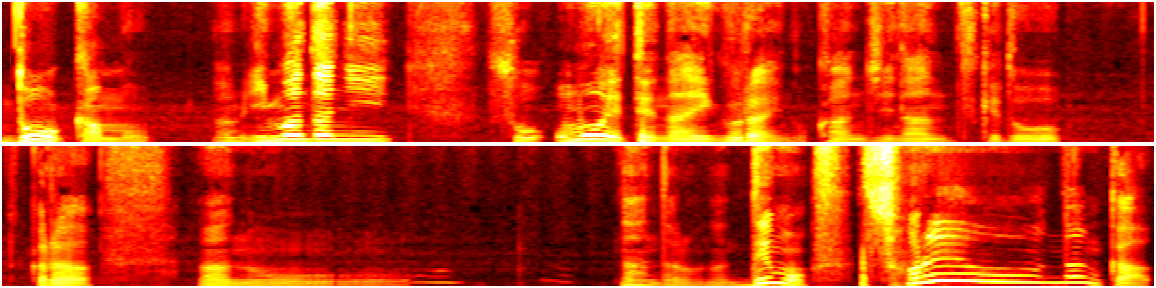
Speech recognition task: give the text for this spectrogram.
どうかも、未だにそう思えてないぐらいの感じなんですけど、だから、あのなんだろうな。でも、それをなんか、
